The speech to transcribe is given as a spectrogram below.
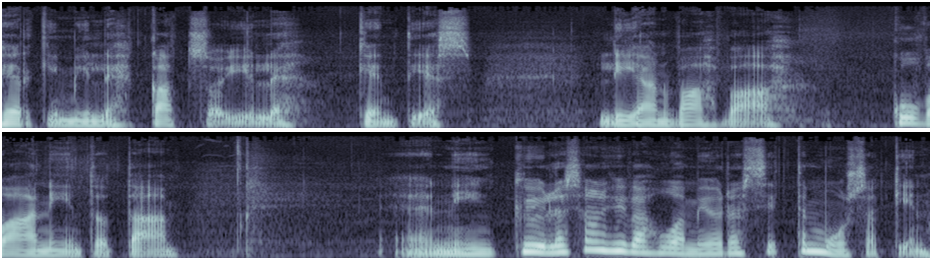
herkimmille katsojille kenties liian vahvaa kuvaa, niin, tota, niin kyllä se on hyvä huomioida sitten muussakin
